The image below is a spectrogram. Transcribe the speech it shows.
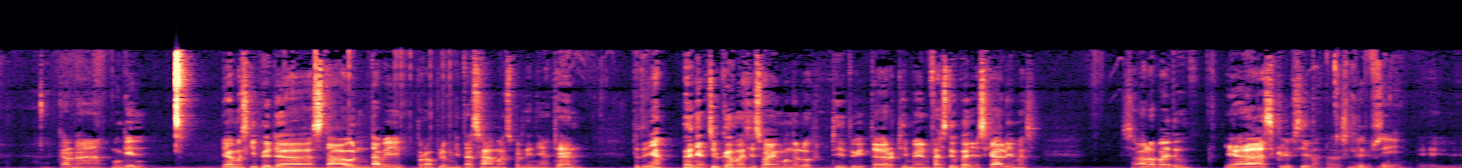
karena mungkin ya meski beda setahun tapi problem kita sama sepertinya dan sebetulnya banyak juga mahasiswa yang mengeluh di Twitter di Manfest itu banyak sekali mas soal apa itu ya skripsi lah tahu sendiri Skripsi. Iya.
